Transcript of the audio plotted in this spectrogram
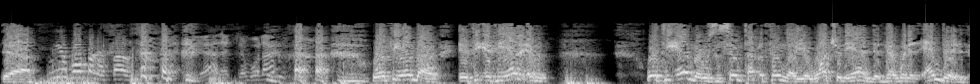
Yeah. We were both on our phones. yeah, that's what I was. well, at the end though, at the, at the end, it, well, at the end, it was the same type of thing though. You're watching the end, and then when it ended,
